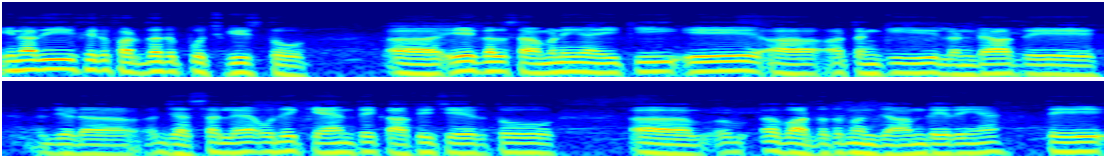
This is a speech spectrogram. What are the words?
ਇਹਨਾਂ ਦੀ ਫਿਰ ਫਰਦਰ ਪੁੱਛਗਿੱਛ ਤੋਂ ਇਹ ਗੱਲ ਸਾਹਮਣੇ ਆਈ ਕਿ ਇਹ ਆਤੰਕੀ ਲੰਡਾ ਤੇ ਜਿਹੜਾ ਜਸਲ ਹੈ, ਉਹਦੇ ਕਹਿਣ ਤੇ ਕਾਫੀ ਚਿਰ ਤੋਂ ਵਾਰਦਾਤ ਨੂੰ ਅੰਜਾਮ ਦੇ ਰਹੇ ਹੈ ਤੇ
